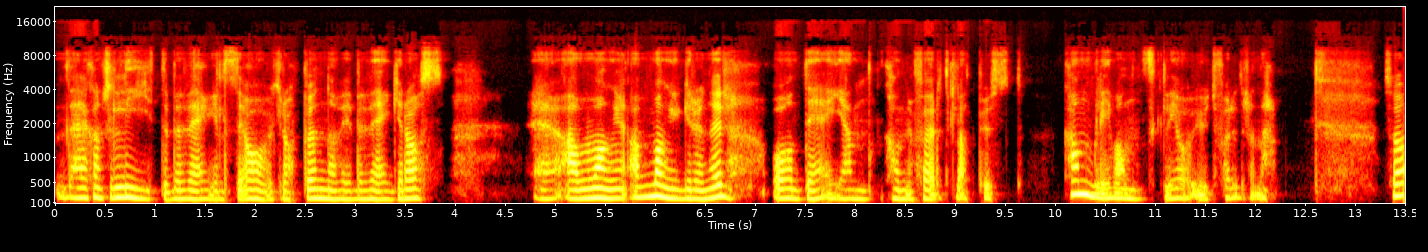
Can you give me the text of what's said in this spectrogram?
det er kanskje lite bevegelse i overkroppen når vi beveger oss. Eh, av mange, av mange grunner. Og det igjen kan jo føre til at pust kan bli vanskelig og utfordrende. Så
